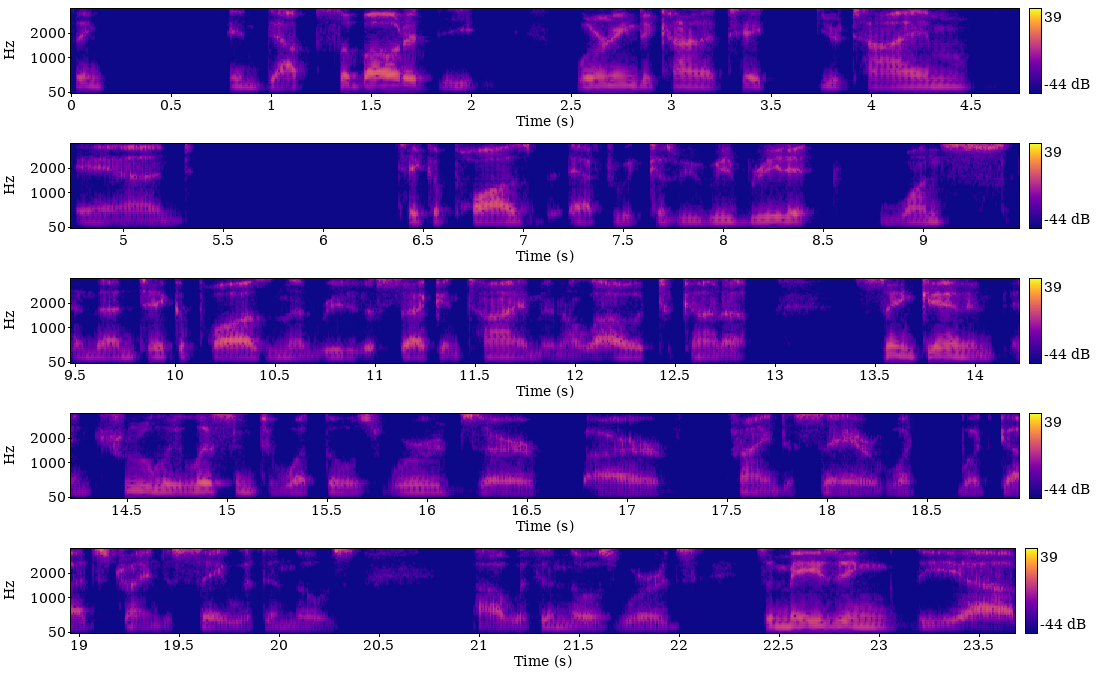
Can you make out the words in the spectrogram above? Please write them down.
think in depth about it. You, learning to kind of take your time and take a pause after because we, we read it once and then take a pause and then read it a second time and allow it to kind of sink in and, and truly listen to what those words are are trying to say or what what God's trying to say within those uh, within those words. It's amazing the uh,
